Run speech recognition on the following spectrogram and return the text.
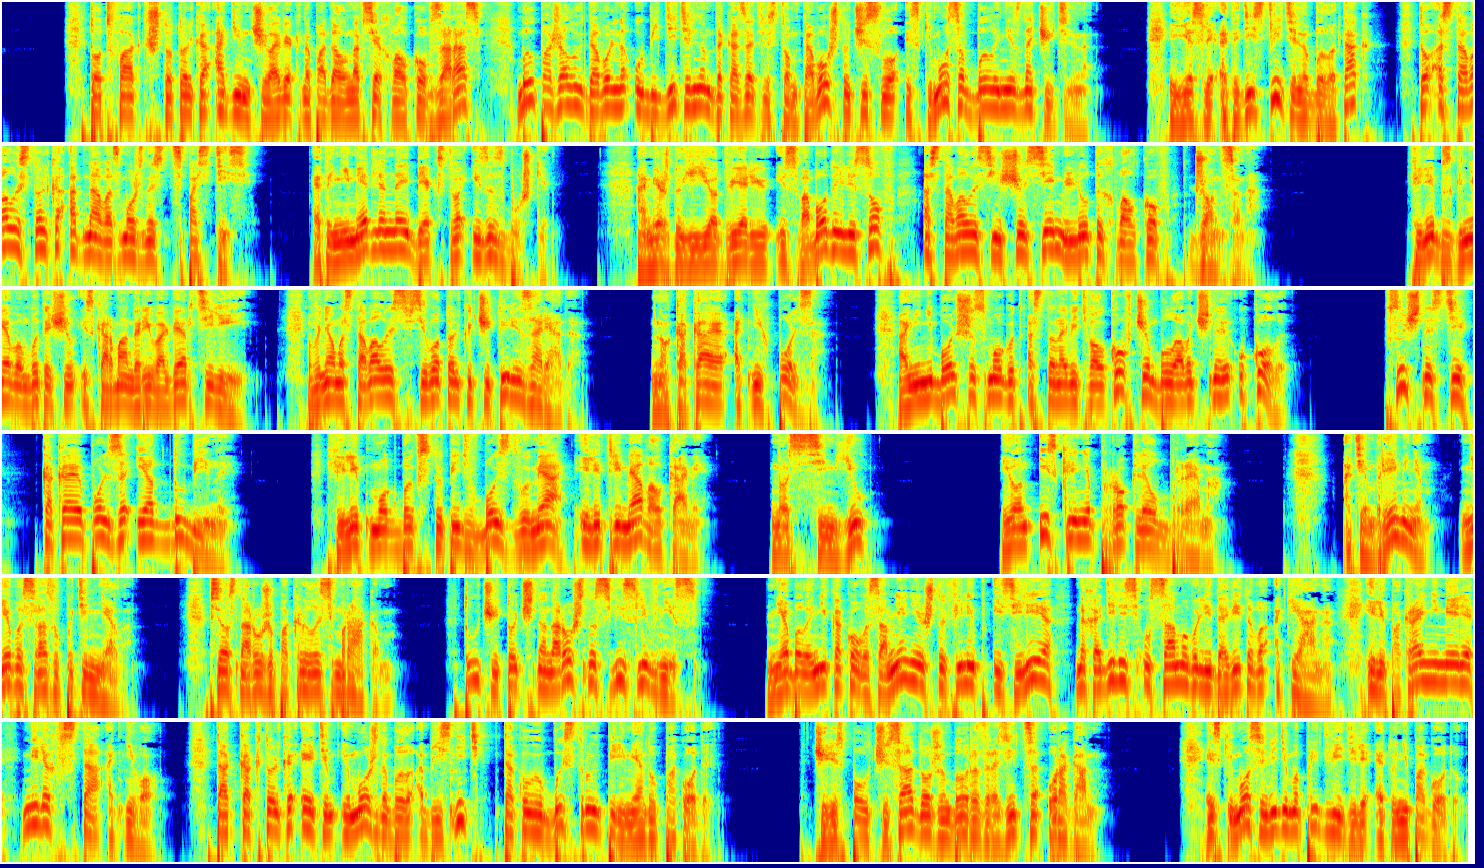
Тот факт, что только один человек нападал на всех волков за раз, был, пожалуй, довольно убедительным доказательством того, что число эскимосов было незначительно. И если это действительно было так, то оставалась только одна возможность спастись. Это немедленное бегство из избушки. А между ее дверью и свободой лесов оставалось еще семь лютых волков Джонсона. Филипп с гневом вытащил из кармана револьвер Тилии. В нем оставалось всего только четыре заряда. Но какая от них польза? Они не больше смогут остановить волков, чем булавочные уколы. В сущности, какая польза и от дубины? Филипп мог бы вступить в бой с двумя или тремя волками, но с семью? И он искренне проклял Брема. А тем временем Небо сразу потемнело. Все снаружи покрылось мраком. Тучи точно нарочно свисли вниз. Не было никакого сомнения, что Филипп и Селия находились у самого ледовитого океана, или, по крайней мере, милях в ста от него, так как только этим и можно было объяснить такую быструю перемену погоды. Через полчаса должен был разразиться ураган. Эскимосы, видимо, предвидели эту непогоду.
